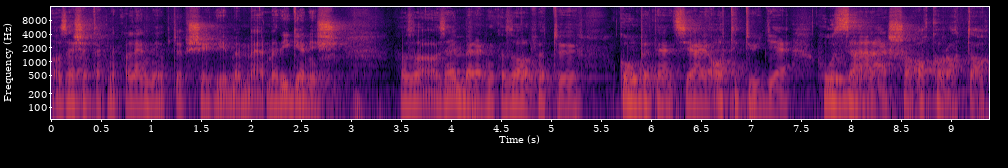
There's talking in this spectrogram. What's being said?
az eseteknek a legnagyobb többségében, mert, mert igenis az, az embereknek az alapvető kompetenciája, attitűdje, hozzáállása, akarata,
